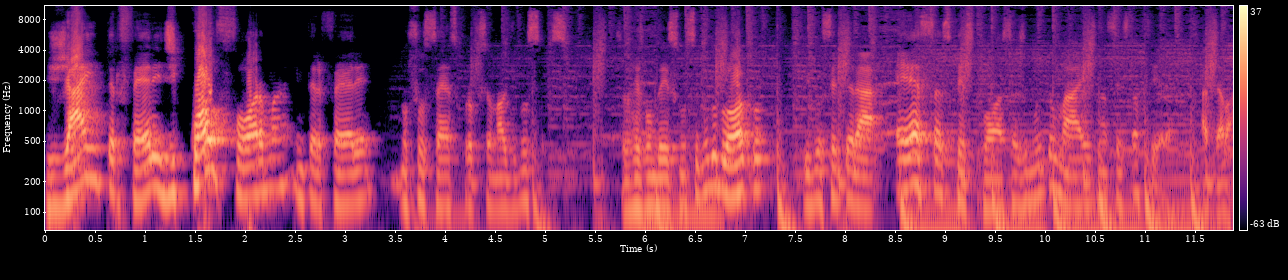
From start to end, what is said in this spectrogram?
já interfere e de qual forma interfere no sucesso profissional de vocês. Eu vou responder isso no segundo bloco e você terá essas respostas e muito mais na sexta-feira. Até lá!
